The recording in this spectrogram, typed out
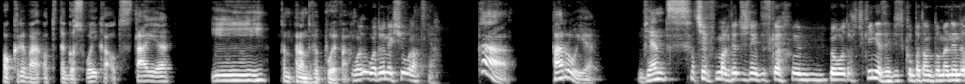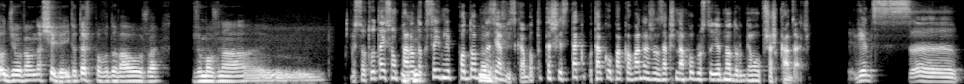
pokrywa od tego słoika, odstaje i ten prąd wypływa. Ładunek się ulatnia. Tak, paruje. Więc. Znaczy w magnetycznych dyskach y, było troszeczkę inne zjawisko, bo tam domeny oddziaływały na siebie i to też powodowało, że, że można. Y, Wiesz co, tutaj są paradoksyjnie mhm. podobne no. zjawiska, bo to też jest tak, tak upakowane, że zaczyna po prostu jedno drugiemu przeszkadzać. Więc yy,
